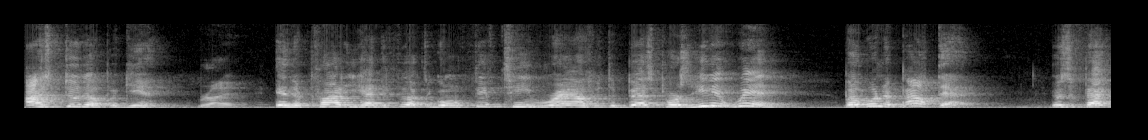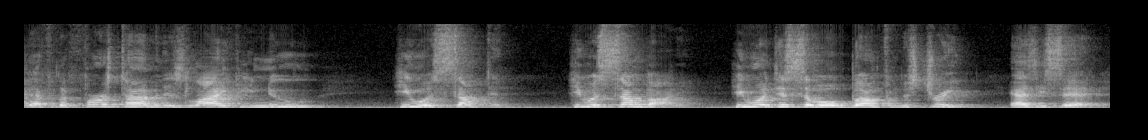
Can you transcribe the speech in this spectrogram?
I stood up again. Right. And the pride he had to feel after going 15 rounds with the best person. He didn't win, but it wasn't about that. It was the fact that for the first time in his life, he knew he was something. He was somebody. He wasn't just some old bum from the street, as he said.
